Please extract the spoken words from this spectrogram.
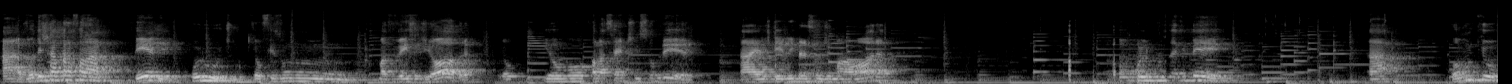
tá? Eu vou deixar para falar dele por último, que eu fiz um, uma vivência de obra e eu, eu vou falar certinho sobre ele, tá? Ele tem liberação de uma hora, o polipus RBE, tá? Como que o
